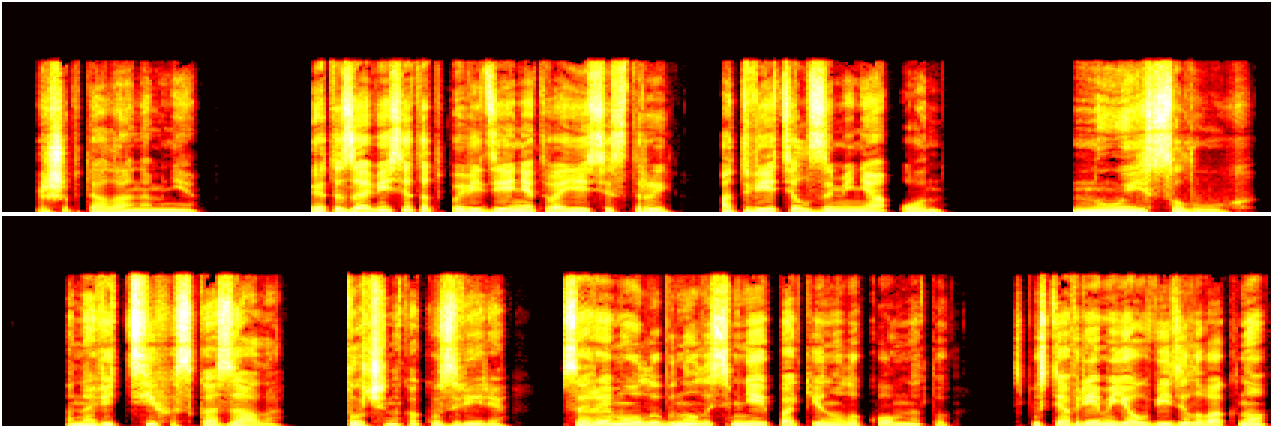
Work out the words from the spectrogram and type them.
— прошептала она мне. «Это зависит от поведения твоей сестры», — ответил за меня он. Ну и слух. Она ведь тихо сказала, точно как у зверя. Сарема улыбнулась мне и покинула комнату. Спустя время я увидела в окно,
